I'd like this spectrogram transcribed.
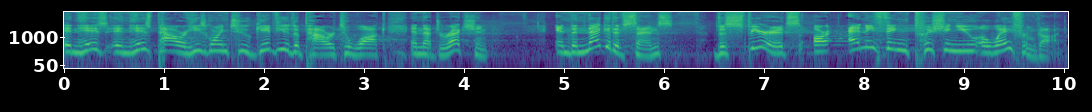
in his, in his power. He's going to give you the power to walk in that direction. In the negative sense, the spirits are anything pushing you away from God.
